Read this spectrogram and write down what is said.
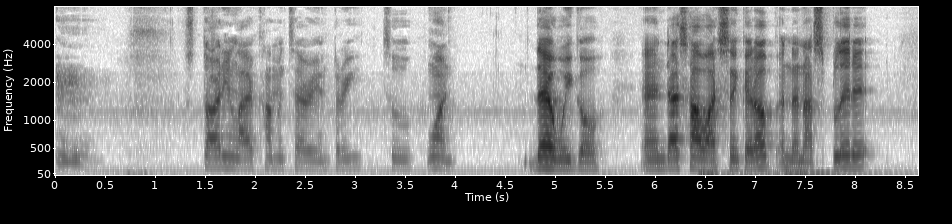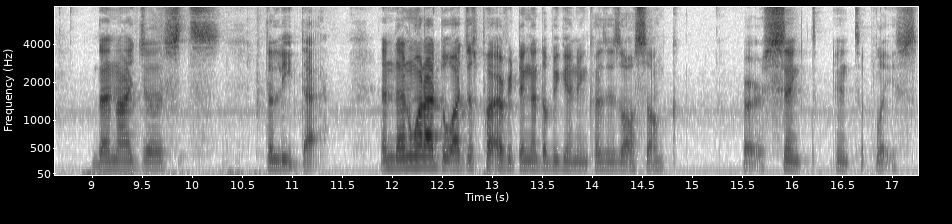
starting live commentary in three, two, one. There we go. And that's how I sync it up and then I split it. Then I just delete that. And then what I do, I just put everything at the beginning because it's all sunk or synced into place.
